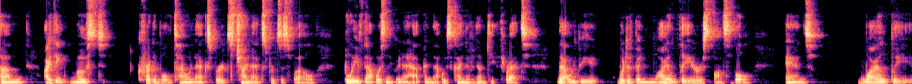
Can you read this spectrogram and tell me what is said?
Um, I think most credible Taiwan experts, China experts as well, believe that wasn't going to happen. That was kind of an empty threat. That would be would have been wildly irresponsible and wildly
